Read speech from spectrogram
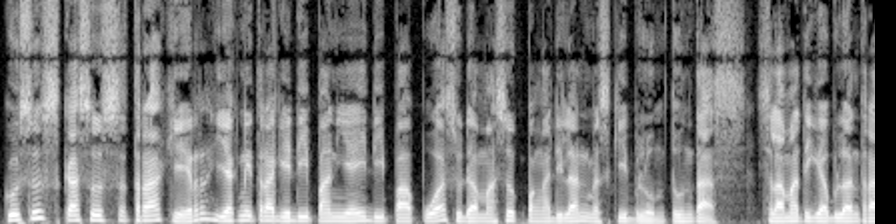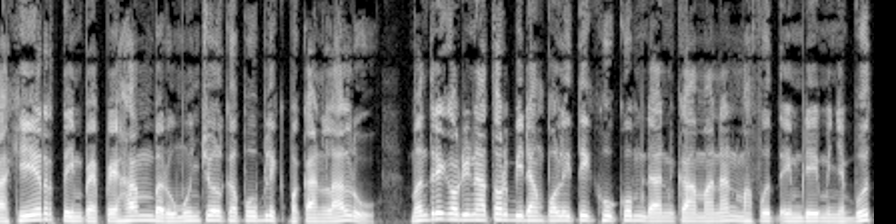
Khusus kasus terakhir, yakni tragedi Paniai di Papua sudah masuk pengadilan meski belum tuntas. Selama tiga bulan terakhir, tim PPHAM baru muncul ke publik pekan lalu. Menteri Koordinator Bidang Politik, Hukum, dan Keamanan Mahfud MD menyebut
